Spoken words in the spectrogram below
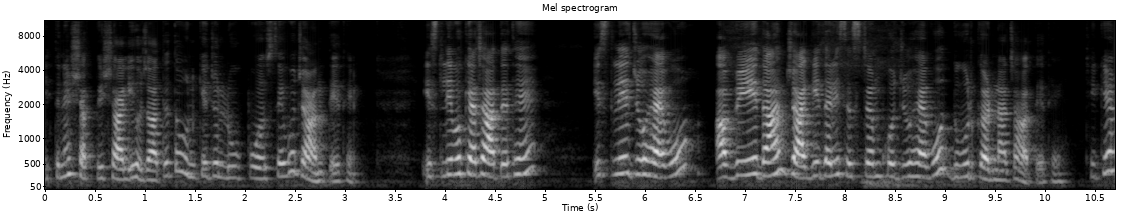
इतने शक्तिशाली हो जाते तो उनके जो लूप पोल्स थे, वो जानते थे. इसलिए वो क्या चाहते थे? इसलिए जो है वो अवेदान जागीरदारी सिस्टम को जो है वो दूर करना चाहते थे, ठीक है?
